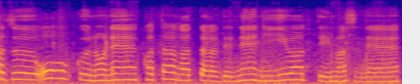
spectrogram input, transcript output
らず多くのね、方々でね、賑わっていますね。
